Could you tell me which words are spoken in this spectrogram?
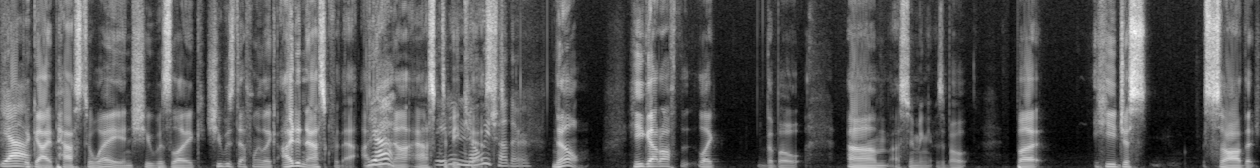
Yeah. The guy passed away, and she was like, she was definitely like, I didn't ask for that. I Yeah. did not ask They to be kissed. know each other. No, he got off the, like the boat, um, assuming it was a boat, but he just saw that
